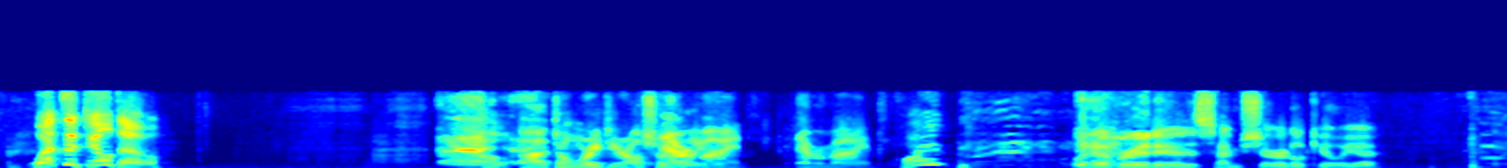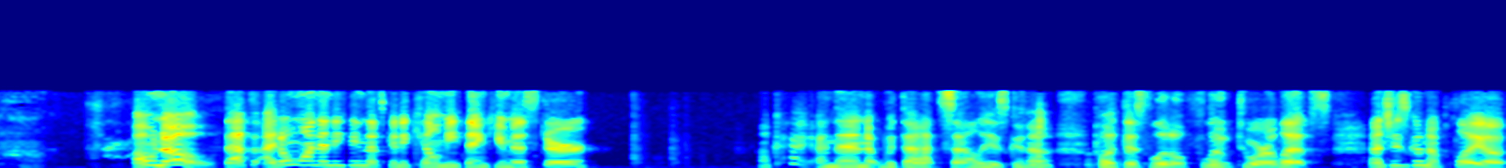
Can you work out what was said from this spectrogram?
What's a dildo? Uh, Oh, uh, don't worry, dear. I'll show never you later. Never mind. Never mind. What? Whatever it is, I'm sure it'll kill you. Oh no, that's I don't want anything that's gonna kill me, thank you, mister. Okay, and then with that, Sally is gonna put this little flute to her lips, and she's gonna play a,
